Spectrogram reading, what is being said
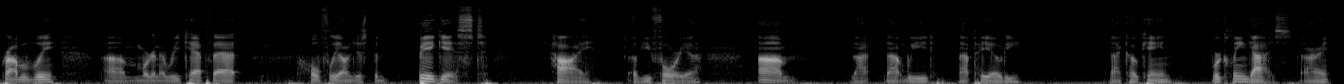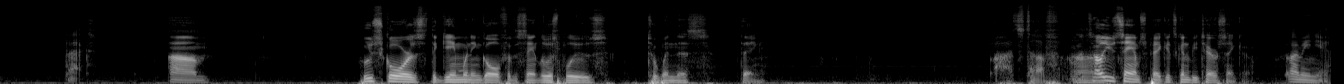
Probably. Um, we're going to recap that. Hopefully on just the biggest high of euphoria. Um, not not weed, not peyote, not cocaine. We're clean guys. All right. Facts. Um, who scores the game-winning goal for the St. Louis Blues to win this thing? It's tough. I'm tell you Sam's pick. It's gonna be Tarasenko. I mean, yeah,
